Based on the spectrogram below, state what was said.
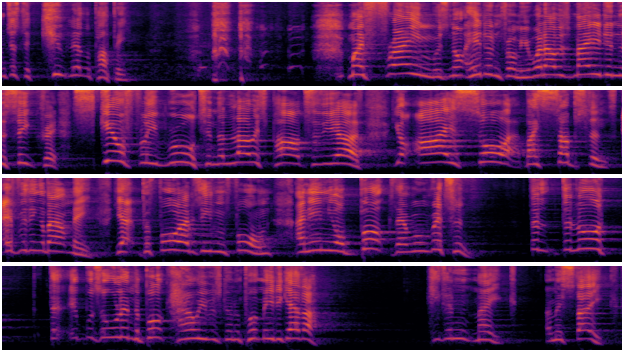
I'm just a cute little puppy. My frame was not hidden from you when I was made in the secret, skillfully wrought in the lowest parts of the earth. Your eyes saw my substance, everything about me. Yet before I was even formed, and in your book, they're all written. The, the Lord, it was all in the book how He was going to put me together. He didn't make a mistake.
